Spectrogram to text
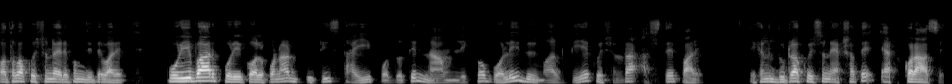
অথবা কোয়েশনটা এরকম দিতে পারে, পরিবার পরিকল্পনার দুটি স্থায়ী পদ্ধতির নাম লিখো বলেই দুই মার্ক দিয়ে কোয়েশনটা আসতে পারে। এখানে দুটা কোয়েশন একসাথে অ্যাড করা আছে।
